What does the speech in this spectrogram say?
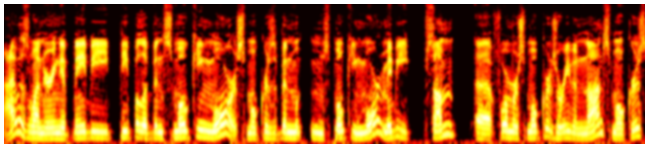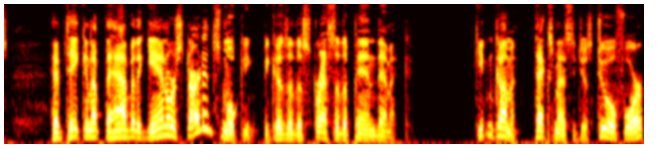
I was wondering if maybe people have been smoking more. Smokers have been m- smoking more. Maybe some uh, former smokers or even non smokers have taken up the habit again or started smoking because of the stress of the pandemic. Keep them coming. Text messages 204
